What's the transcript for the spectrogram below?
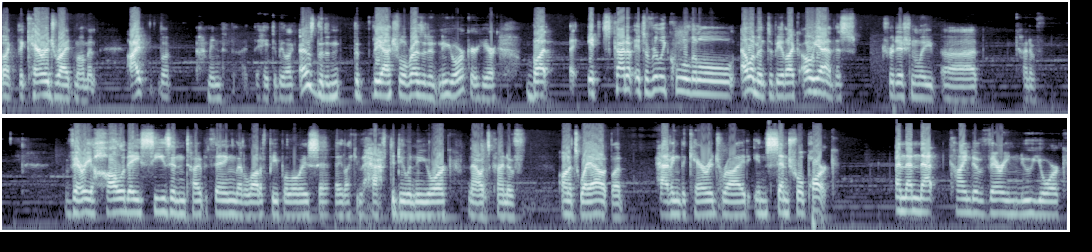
like the carriage ride moment. I look I mean, I hate to be like as the, the the actual resident New Yorker here, but it's kind of it's a really cool little element to be like, oh yeah, this traditionally uh, kind of very holiday season type thing that a lot of people always say like you have to do in New York. Now it's kind of on its way out, but having the carriage ride in Central Park, and then that kind of very New York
